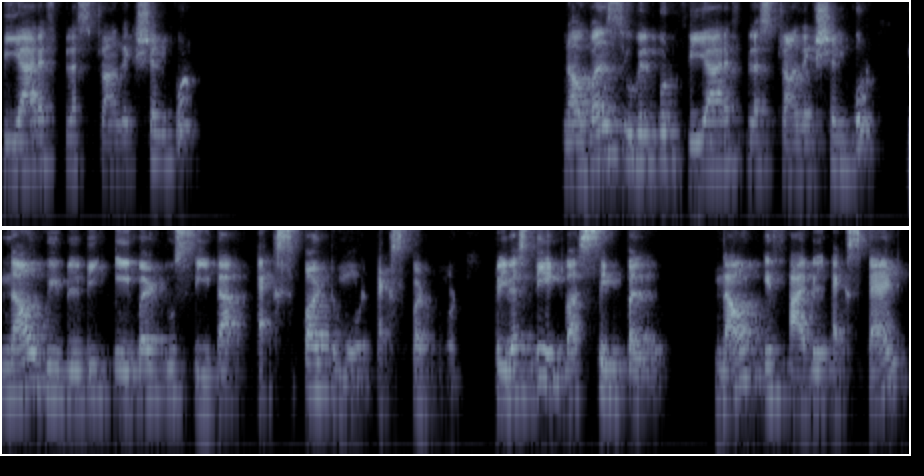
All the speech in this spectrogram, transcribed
BRF plus transaction code. Now, once you will put BRF plus transaction code, now we will be able to see the expert mode, expert mode. Previously, it was simple. Now, if I will expand,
